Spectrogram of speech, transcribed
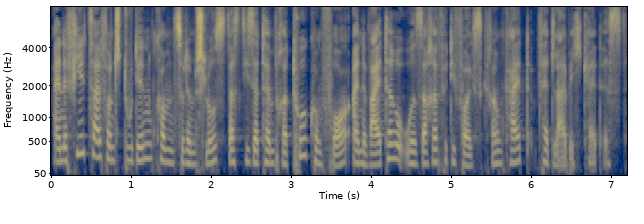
Eine Vielzahl von Studien kommen zu dem Schluss, dass dieser Temperaturkomfort eine weitere Ursache für die Volkskrankheit Fettleibigkeit ist.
